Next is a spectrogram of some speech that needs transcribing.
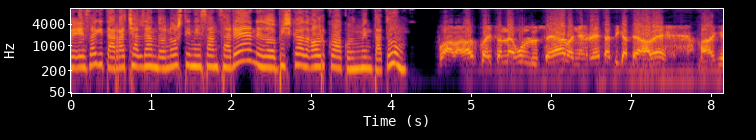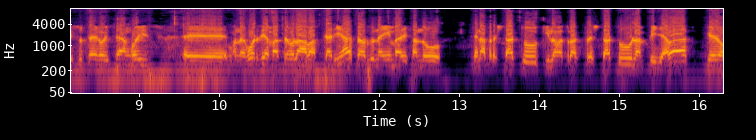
ez dakit arratsaldean donostin izan zaren, edo pixkat gaurkoa komentatu. Ba, ba, gaurkoa izan da egun luzea, baina erretatik atea gabe, ba, goizean goiz, e, bueno, eguerdian bat zegoela bazkaria, eta ordu egin behar izan dugu dena prestatu, kilometroak prestatu, lanpila bat, gero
